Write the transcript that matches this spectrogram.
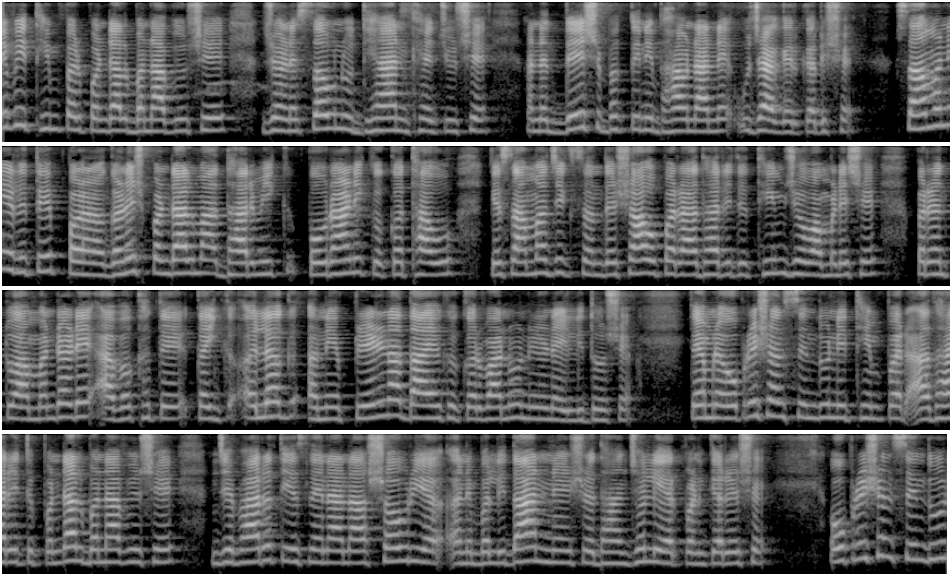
એવી થીમ પર પંડાલ બનાવ્યું છે, જેણે સૌનું ધ્યાન ખેંચ્યું છે અને દેશભક્તિની ભાવનાને ઉજાગર કરી છે. સામાન્ય રીતે ગણેશ પંડાલમાં ધાર્મિક, પૌરાણિક કથાઓ કે સામાજિક સંદેશાઓ પર આધારિત થીમ જોવા મળે છે, પરંતુ આ મંડળે આ વખતે કંઈક અલગ અને પ્રેરણાદાયક કરવાનો નિર્ણય લીધો છે. તેમણે ઓપરેશન સિંધુની થીમ પર આધારિત પંડાલ બનાવ્યું છે, જે ભારતીય સેનાના શૌર્ય અને બલિદાનને શ્રદ્ધાંજલિ અર્પણ કરે છે. ઓપરેશન સિંદૂર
